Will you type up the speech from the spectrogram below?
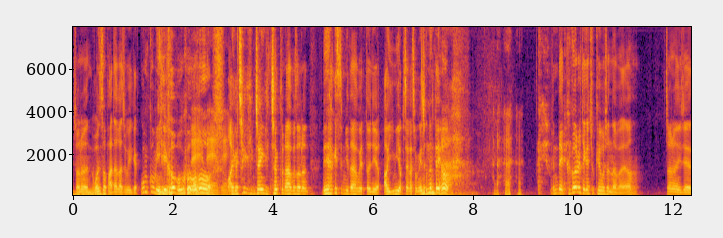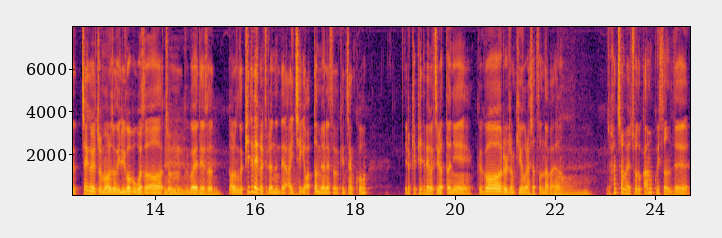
저는 원서 받아가지고 이게 꼼꼼히 읽어보고 네, 네, 네. 아 이거 책이 굉장히 괜찮구나 하고서는 네 하겠습니다 하고 했더니 아 이미 역자가 정해졌는데요. 아. 근데 그거를 되게 좋게 보셨나 봐요. 저는 이제 책을 좀 어느 정도 읽어보고서 좀 음. 그거에 대해서 어느 정도 피드백을 드렸는데 아 이 책이 어떤 면에서 괜찮고 이렇게 피드백을 드렸더니 그거를 좀 기억을 하셨었나 봐요. 어. 한참에 저도 까먹고 있었는데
